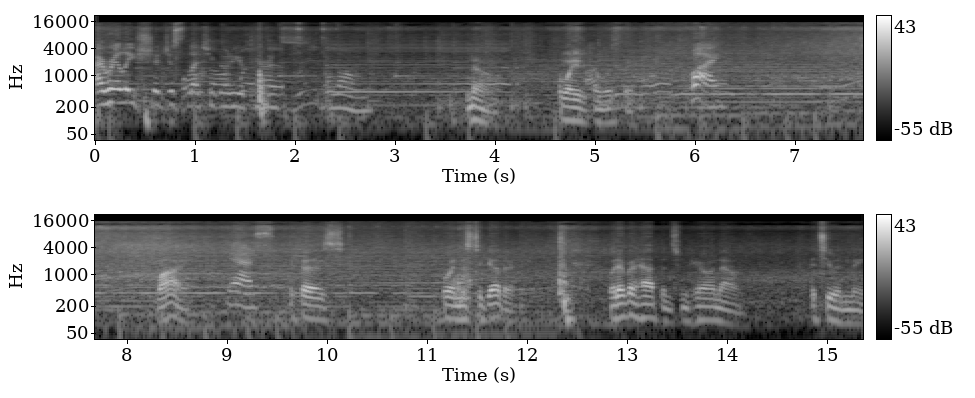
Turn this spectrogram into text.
I really should just let you go to your parents alone. No. I want you to come with me. Why? Why? Yes. Because we're in this together. Whatever happens from here on out, it's you and me,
